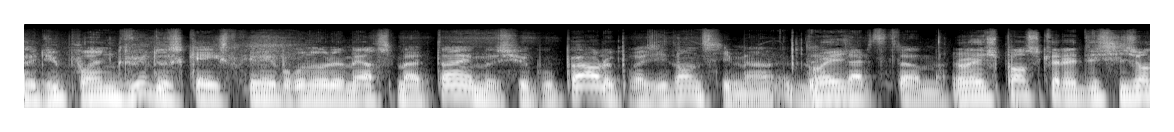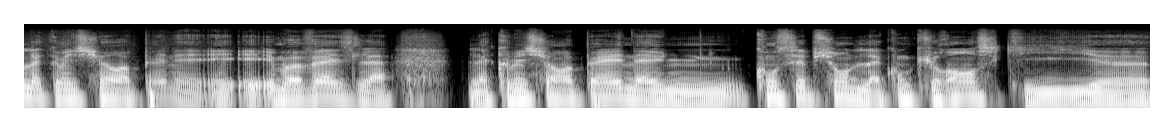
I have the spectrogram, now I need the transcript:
euh, du point de vue de ce qu'a exprimé Bruno Le Maire ce matin et Monsieur Poupard, le président de Siemens, oui. d'Alstom? Oui, je pense que la décision de la Commission européenne est, est, est mauvaise. La, la, Commission européenne a une conception de la concurrence qui, euh,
